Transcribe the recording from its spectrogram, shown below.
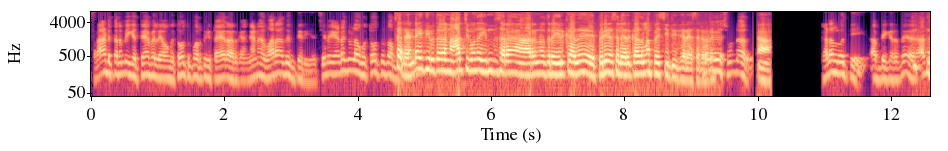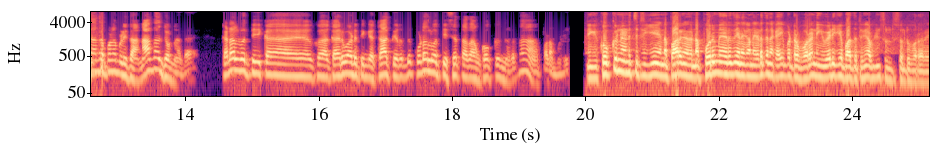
ஃப்ராடு தனமே இங்கே தேவையில்லை. அவங்க தோத்து போறதுக்கு தயாரா இருக்காங்க. ஏன்னா வராதுன்னு தெரியும் சில இடங்கள்ல அவங்க தோத்து தான் சார் ரெண்டாயிரத்தி இருபத்தி ஆறு ஆட்சிக்கு வந்தா இந்து சார அறநூத்தர இருக்காது பெரிய சில இருக்காதுலாம் பேசிட்டு இருக்காரு சார் சொன்னாரு. கடல்வத்தி அப்படிங்கிறது அது அந்த பழமொழி தான் நான் தான் சொன்னேன் அதை. கடல்வத்தி க க- கருவாடு திங்க காத்திருந்து குடல்வத்தி செத்தாதாம் கொக்குங்கிறது தான் பழமொழி நீங்க கொக்குன்னு நினைச்சிட்டு இருக்கீங்க. என்ன பாருங்க நான் பொறுமையா இருந்து எனக்கான இடத்த நான் கைப்பற்ற போறேன். நீங்க வேடிக்கை பார்த்துட்டுங்க அப்படின்னு சொல்லிட்டு சொல்லிட்டு போறாரு.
